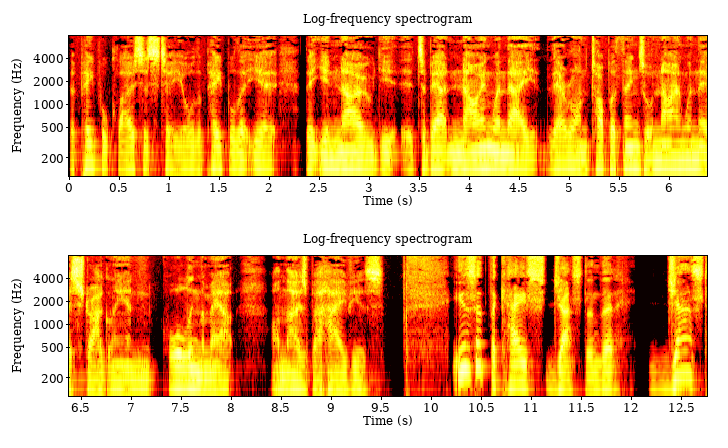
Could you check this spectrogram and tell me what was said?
the people closest to you or the people that you that you know. It's about knowing when they they're on top of things or knowing when they're struggling and calling them out on those behaviours. Is it the case, Justin, that just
